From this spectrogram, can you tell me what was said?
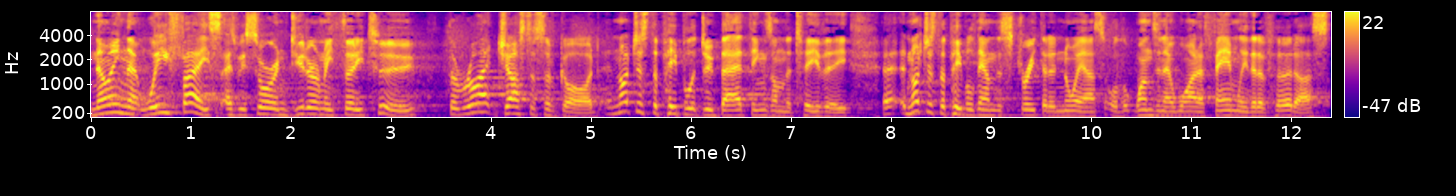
knowing that we face, as we saw in Deuteronomy 32, the right justice of God, not just the people that do bad things on the TV, uh, not just the people down the street that annoy us or the ones in our wider family that have hurt us,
